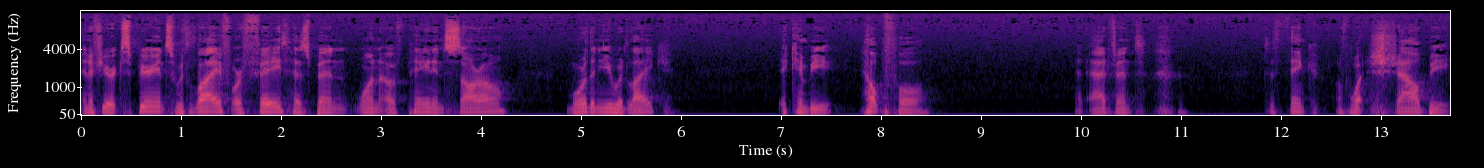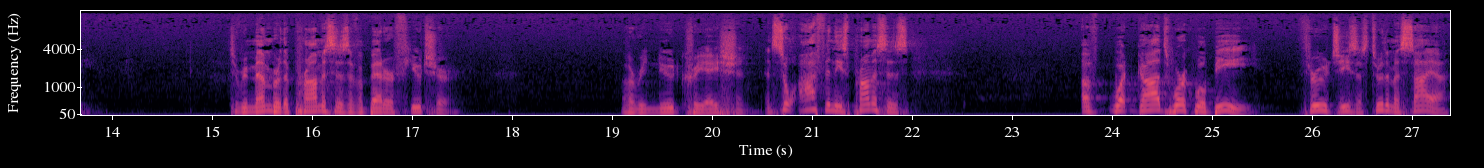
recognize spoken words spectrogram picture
And if your experience with life or faith has been one of pain and sorrow more than you would like, it can be helpful at Advent to think of what shall be, to remember the promises of a better future, of a renewed creation. And so often these promises of what God's work will be through Jesus, through the Messiah,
